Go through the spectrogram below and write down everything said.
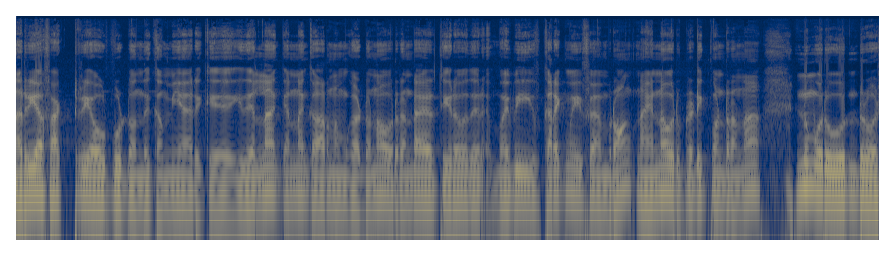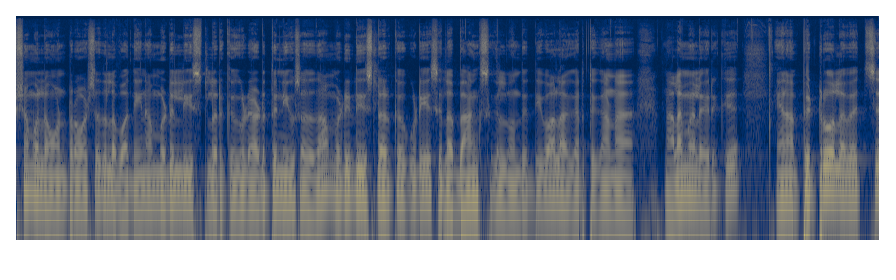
நிறையா ஃபேக்ட்ரி அவுட்புட் வந்து கம்மியாக இருக்குது இது எல்லாம் என்ன காரணம் காட்டும்னா ஒரு ரெண்டாயிரத்தி இருபது maybe correct me if I'm wrong நான் என்ன ஒரு ப்ரெடிக்ட் பண்ணுறேன்னா இன்னும் ஒரு ஒன்றரை வருஷம் இல்லை ஒன்றரை வருஷத்தில் பார்த்தீங்கன்னா மிடில் ஈஸ்ட்டில் இருக்கக்கூடிய அடுத்த நியூஸ் அதுதான். மிடில் ஈஸ்ட்டில் இருக்கக்கூடிய சில பேங்க்ஸுகள் வந்து திவாலாகிறதுக்கான நிலமையில இருக்குது ஏன்னா பெட்ரோலை வச்சு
